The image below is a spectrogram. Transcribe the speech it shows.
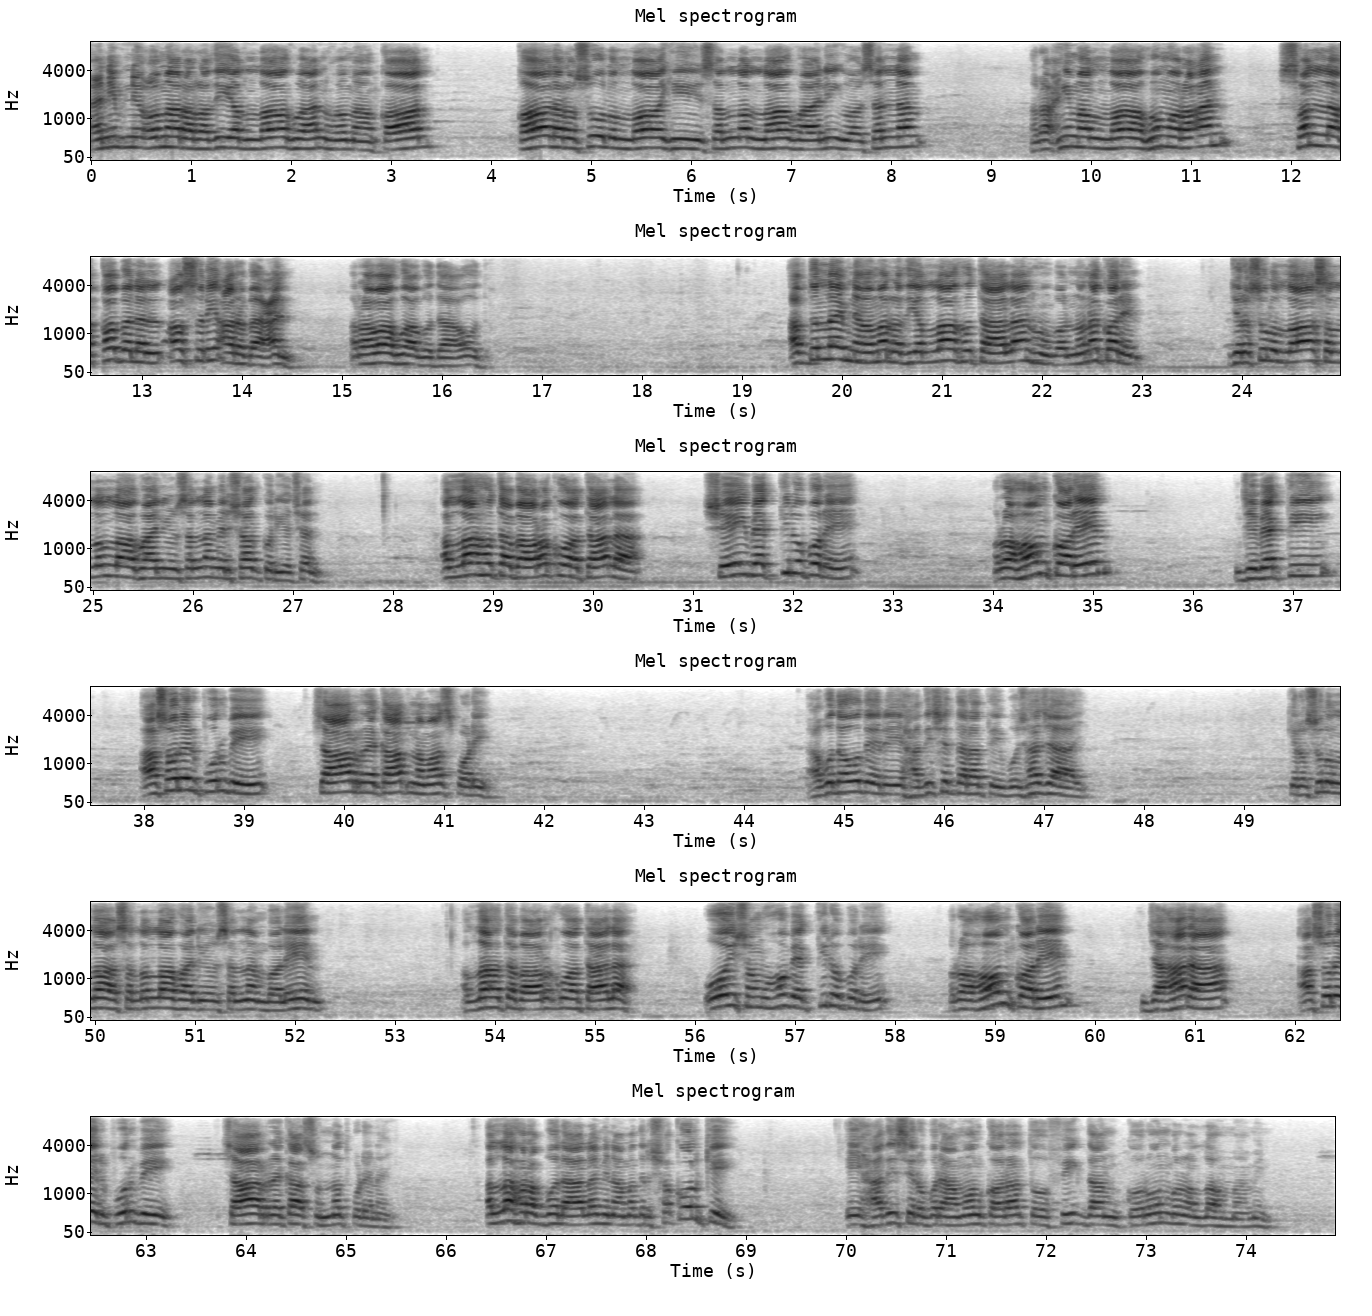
عن ابن عمر رضي الله عنهما قال قال رسول الله صلى الله عليه وسلم رحم الله امرأ صلى قبل العصر أربعا رواه أبو داود আবদুল্লাহ ইবনে ওমর রাদিয়াল্লাহু তাআলা আনহু বর্ণনা করেন যে রাসূলুল্লাহ সাল্লাল্লাহু আলাইহি ওয়াসাল্লাম ইরশাদ করিয়েছেন আল্লাহ তাআলা সেই ব্যক্তির উপরে রহম করেন। যে ব্যক্তি আসরের পূর্বে চার রেকাত নামাজ পড়ে। আবু দাউদের এই হাদিসের দ্বারাতে বোঝা যায় কি রসুল্লাহ সাল্লাহ আলী সাল্লাম বলেন, আল্লাহ তাআলা ওই সমূহ ব্যক্তির ওপরে রহম করেন, যাহারা আসরের পূর্বে চার রেখা সুন্নত পড়ে নাই। আল্লাহ রব্বুল আলমিন আমাদের সকলকে এই হাদিসের ওপরে আমল করার তৌফিক দান করুন বলুন আল্লাহ আমিন।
